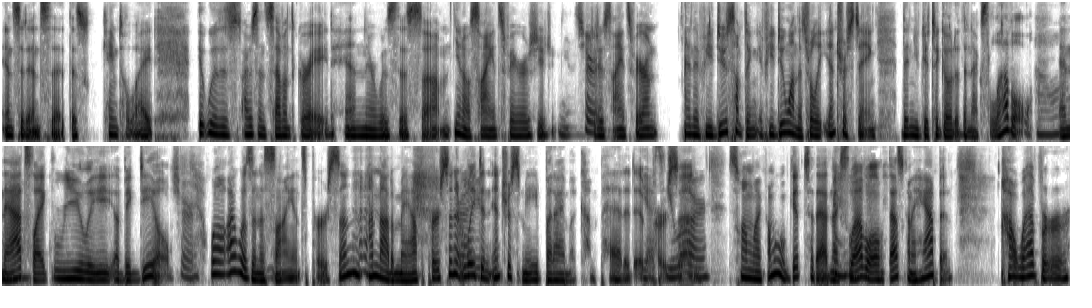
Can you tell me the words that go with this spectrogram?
incident that this came to light. It was I was in seventh grade, and there was this, um, you know, science fairs. You, you, Sure. you do science fair, and, and if you do something, if you do one that's really interesting, then you get to go to the next level. Oh, And that's like really a big deal. sure. Well, I wasn't a science person. I'm not a math person. It really didn't interest me, but I'm a competitive Yes, person. you are. So I'm like, I'm going to get to that next level. That's going to happen. However,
